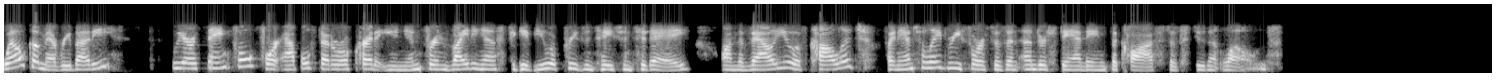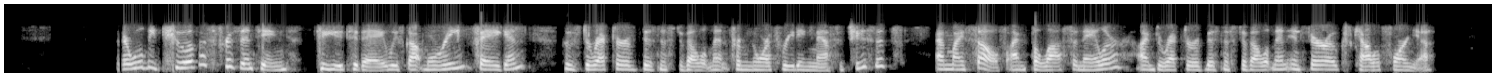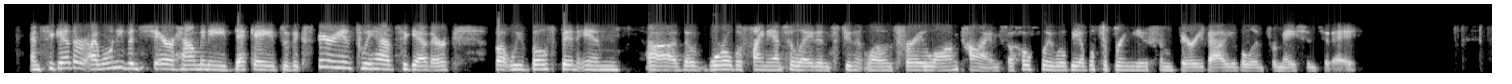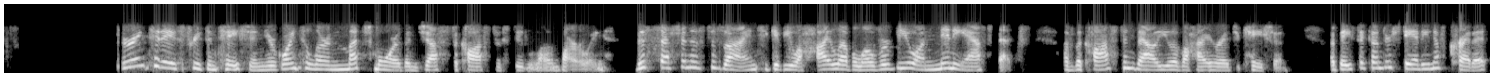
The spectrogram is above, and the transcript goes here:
Welcome, everybody. We are thankful for Apple Federal Credit Union for inviting us to give you a presentation today on the value of college, financial aid resources, and understanding the cost of student loans. There will be two of us presenting to you today. We've got Maureen Fagan, who's Director of Business Development from North Reading, Massachusetts, and myself, I'm Thalassa Naylor. I'm Director of Business Development in Fair Oaks, California. And together, I won't even share how many decades of experience we have together, but we've both been in uh, the world of financial aid and student loans for a long time. So hopefully we'll be able to bring you some very valuable information today. During today's presentation, you're going to learn much more than just the cost of student loan borrowing. This session is designed to give you a high-level overview on many aspects of the cost and value of a higher education, a basic understanding of credit,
